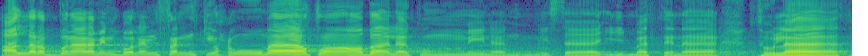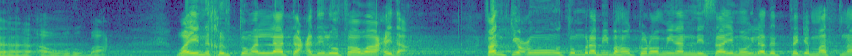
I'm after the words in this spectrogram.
আল্লাহ রাব্বুল আলামিন বলেন, ফানকিহু মা তাবা লাকুম মিনান নিসাই মাথনা থুলাথা আও রুবা। ওয়া ইন খিফতুম আল্লা তা'দিলু ফাওয়াহিদা। ফানকিহু তোমরা বিবাহ করো মিনান নিসাই, মহিলাদের থেকে মাতনা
